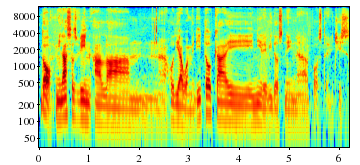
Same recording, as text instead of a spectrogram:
Do mi lasas vin alla mm, um, hodiaua medito kai ni revidos nin uh, poste gis.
